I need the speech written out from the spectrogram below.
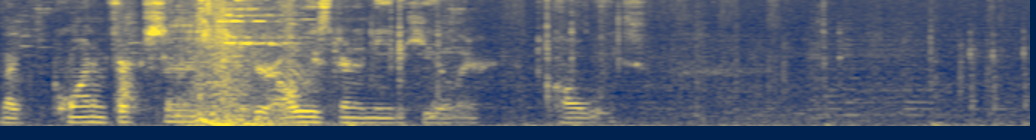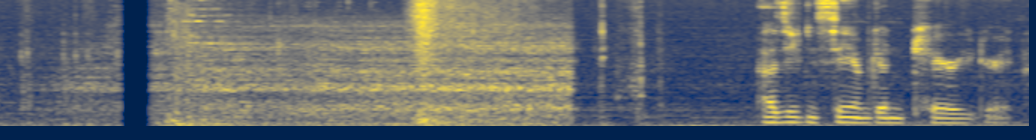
like quantum fixer, you're always gonna need a healer. Always. As you can see, I'm getting carried right now.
